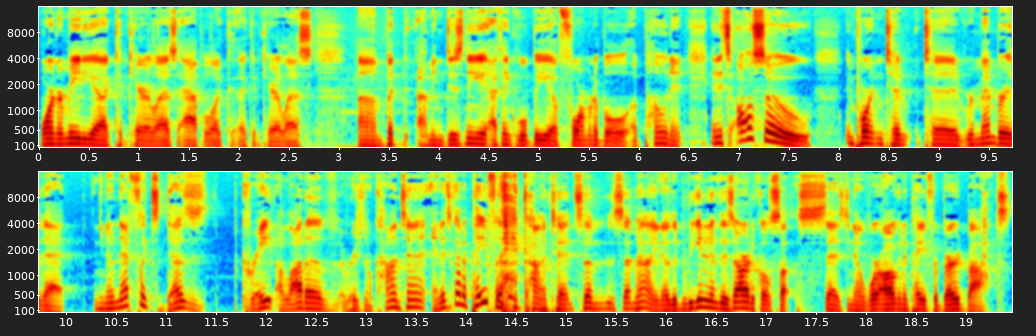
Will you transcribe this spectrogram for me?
Warner Media I could care less. Apple I could, I could care less. Um, but I mean, Disney I think will be a formidable opponent. And it's also important to to remember that you know Netflix does create a lot of original content and it's got to pay for that content some somehow you know the beginning of this article so- says you know we're all going to pay for bird box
